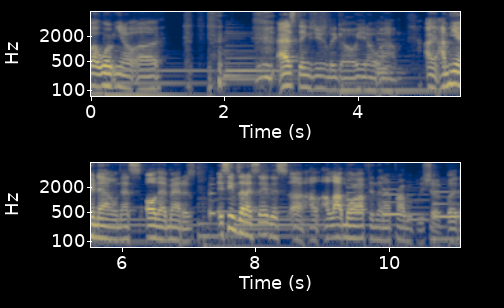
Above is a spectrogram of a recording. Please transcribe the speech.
But we're you know, uh, as things usually go, you know, um, I, am here now, and that's all that matters. It seems that I say this uh, a, a, lot more often than I probably should. But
